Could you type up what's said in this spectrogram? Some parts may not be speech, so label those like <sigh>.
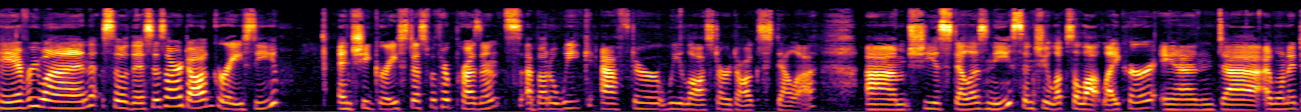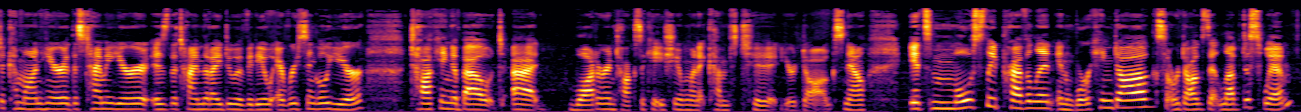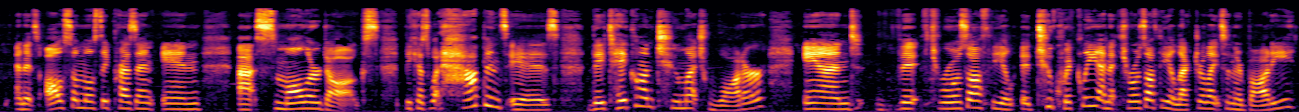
Hey everyone. So this is our dog Gracie and she graced us with her presence about a week after we lost our dog Stella. Um, she is Stella's niece and she looks a lot like her. And uh, I wanted to come on here. This time of year is the time that I do a video every single year talking about. Uh, water intoxication when it comes to your dogs. Now, it's mostly prevalent in working dogs or dogs that love to swim, and it's also mostly present in uh, smaller dogs because what happens is they take on too much water and it throws off the uh, too quickly and it throws off the electrolytes in their body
